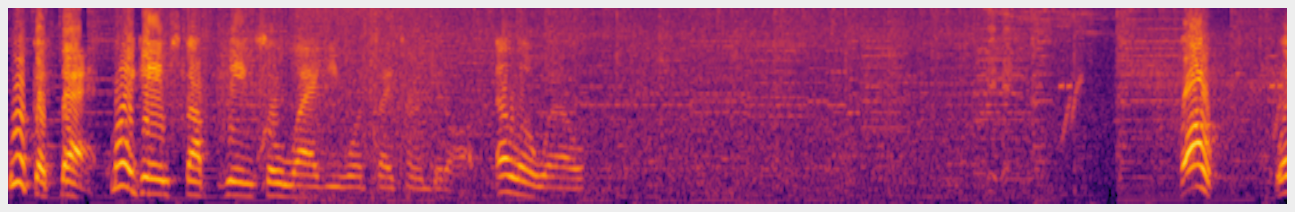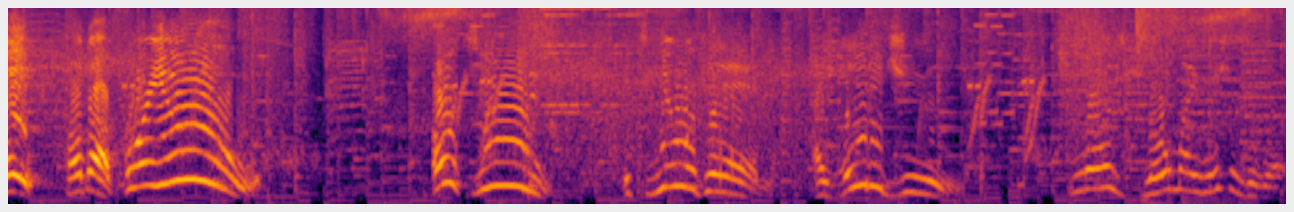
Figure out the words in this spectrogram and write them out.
Look at that! My game stopped being so laggy once I turned it off. LOL. Oh! Wait, hold up. Who are you? Oh, it's you! It's you again! I hated you! You always blow my wishes away.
